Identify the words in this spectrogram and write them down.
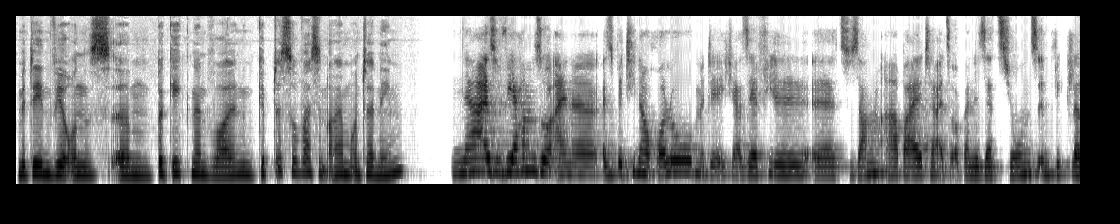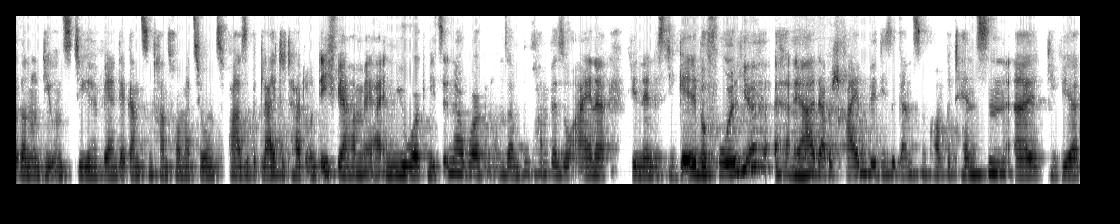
mit denen wir uns ähm, begegnen wollen, gibt es sowas in eurem Unternehmen? Na, also wir haben so eine, also Bettina Rollo, mit der ich ja sehr viel äh, zusammenarbeite als Organisationsentwicklerin und die uns die während der ganzen Transformationsphase begleitet hat. Und ich, wir haben ja in New Work Needs Inner Work, in unserem Buch haben wir so eine, wir nennen es die gelbe Folie, äh, ja, da beschreiben wir diese ganzen Kompetenzen, äh, die wir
